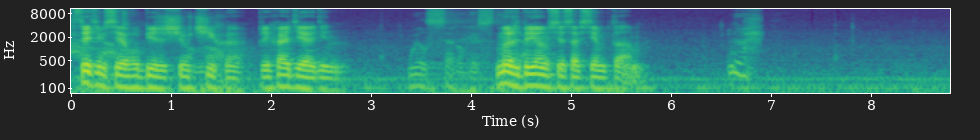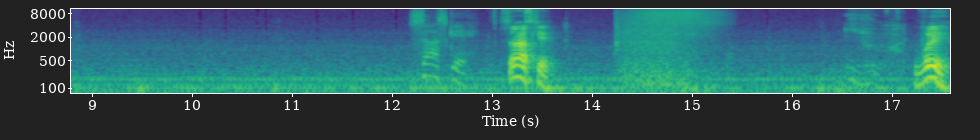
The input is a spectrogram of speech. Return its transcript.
Встретимся в убежище Учиха. Приходи один. Мы разберемся совсем там. Саски. Вы,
